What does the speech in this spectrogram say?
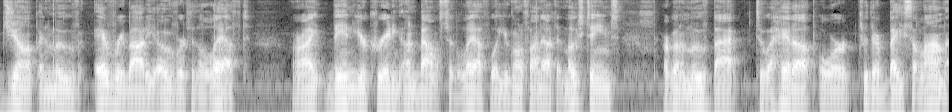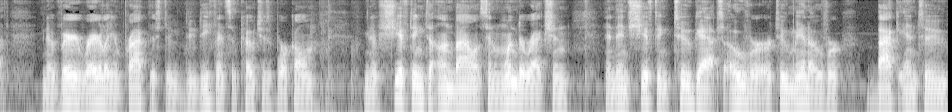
jump and move everybody over to the left, all right, then you're creating unbalance to the left. Well, you're going to find out that most teams are going to move back to a head up or to their base alignment. You know, very rarely in practice do, do defensive coaches work on, you know, shifting to unbalance in one direction and then shifting two gaps over or two men over back into,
